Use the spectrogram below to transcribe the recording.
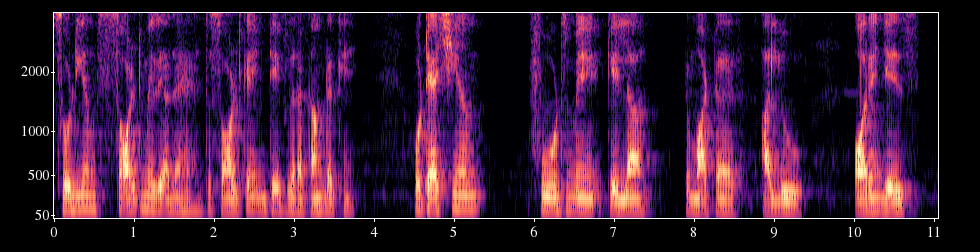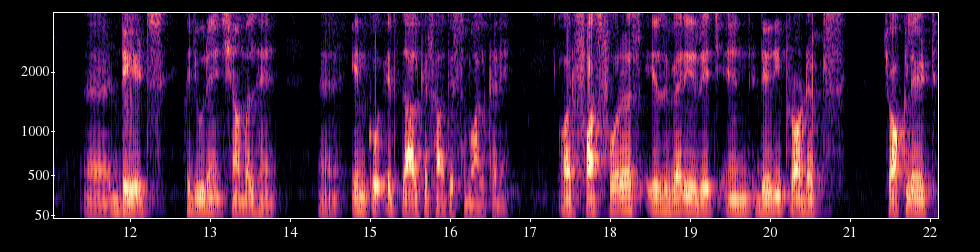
sodium salt में ज़्यादा है तो सॉल्ट का इंटेक ज़रा कम रखें। पोटेशियम फूड्स में केला, टमाटर, आलू ऑरेंजेस डेट्स खजूरें शामिल हैं। इनको इतदाल के साथ इस्तेमाल करें। और phosphorus is very rich in dairy products chocolate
